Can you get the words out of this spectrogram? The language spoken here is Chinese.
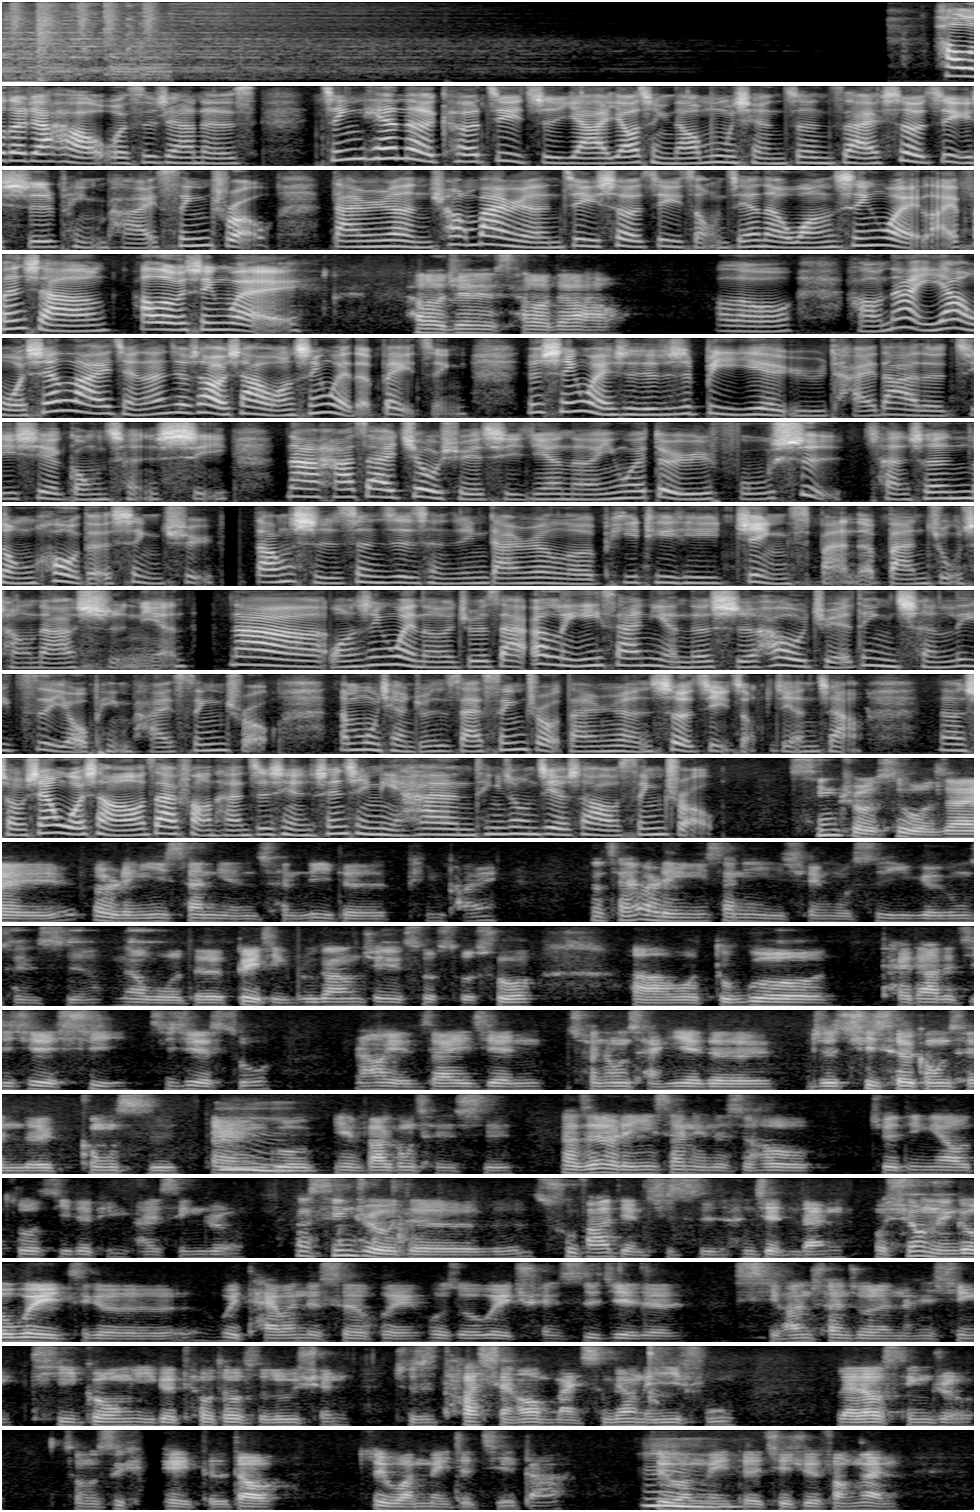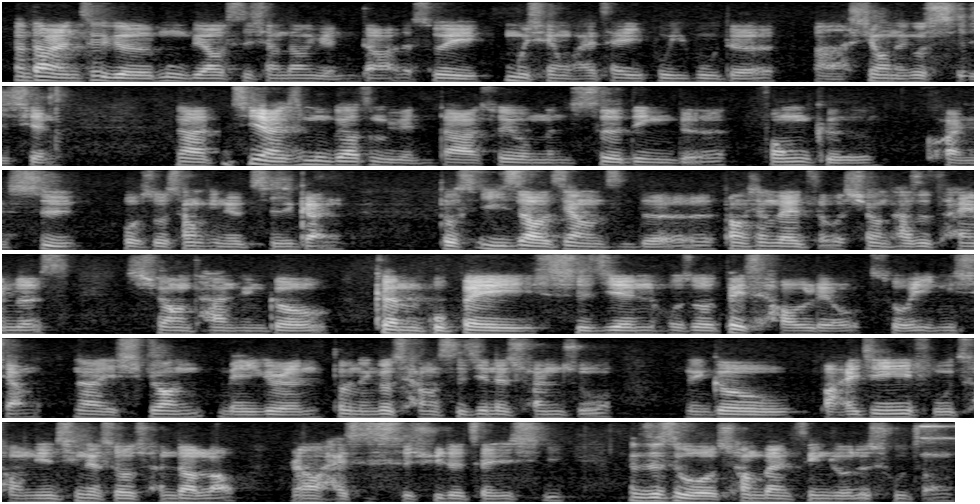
Hello，大家好，我是 Janice。今天的科技之牙邀请到目前正在设计师品牌 Syndro 担任创办人暨设计总监的王新伟来分享。Hello，新伟。Hello，Janice。Hello，大家好。Hello，好，那一样，我先来简单介绍一下王新伟的背景。就新伟其实是毕业于台大的机械工程系。那他在就学期间呢，因为对于服饰产生浓厚的兴趣，当时甚至曾经担任了 PTT Jeans 版的版主长达十年。那王新伟呢，就是在二零一三年的时候决定成立自有品牌 Syndro。那目前就是在 Syndro 担任设计总监这样。那首先，我想要在访谈之前，先请你和听众介绍 Syndro。Syndro 是我在二零一三年成立的品牌。那在二零一三年以前，我是一个工程师。那我的背景，如刚刚 Janice 所所说，啊，我读过台大的机械系、机械所，然后也在一间传统产业的，就是汽车工程的公司担任过研发工程师。嗯、那在二零一三年的时候，决定要做自己的品牌 Syndro。那 Syndro 的出发点其实很简单，我希望能够为这个为台湾的社会，或者说为全世界的。喜欢穿着的男性提供一个 total solution，就是他想要买什么样的衣服，来到 Syndro 总是可以得到最完美的解答，最完美的解决方案。嗯、那当然，这个目标是相当远大的，所以目前我还在一步一步的啊，希望能够实现。那既然是目标这么远大，所以我们设定的风格、款式或者说商品的质感，都是依照这样子的方向在走，希望它是 timeless，希望它能够。更不被时间或者说被潮流所影响。那也希望每一个人都能够长时间的穿着，能够把一件衣服从年轻的时候穿到老，然后还是持续的珍惜。那这是我创办 Syndro 的初衷。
